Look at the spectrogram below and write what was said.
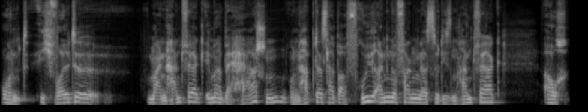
Und ich wollte mein Handwerk immer beherrschen und habe deshalb auch früh angefangen, dass zu diesem Handwerk auch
